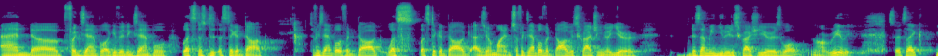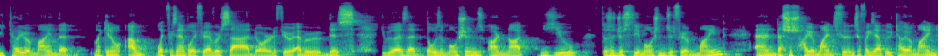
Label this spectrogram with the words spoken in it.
And uh, for example, I'll give you an example. Let's just let's take a dog so for example, if a dog, let's let's take a dog as your mind. So for example, if a dog is scratching your ear, does that mean you need to scratch your ear as well? Not really. So it's like you tell your mind that, like, you know, I'm like, for example, if you're ever sad or if you're ever this, you realize that those emotions are not you. Those are just the emotions of your mind. And that's just how your mind's feeling. So for example, you tell your mind,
